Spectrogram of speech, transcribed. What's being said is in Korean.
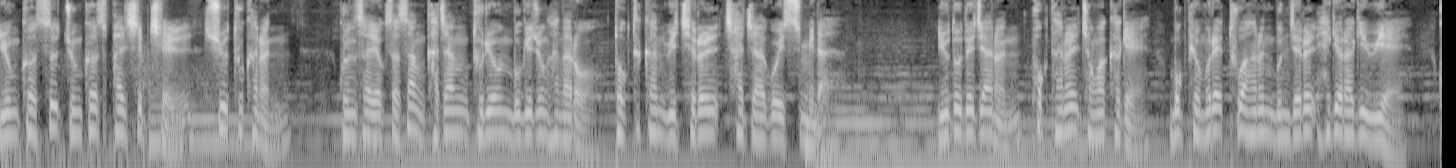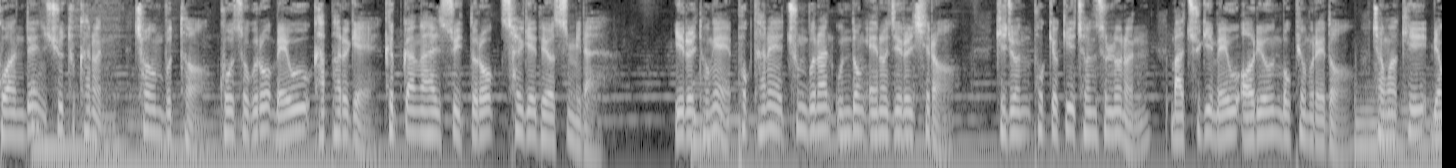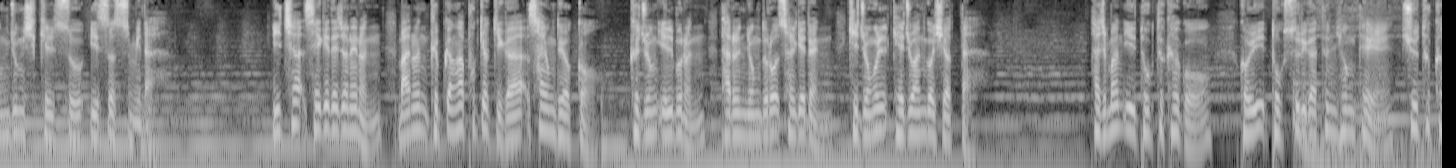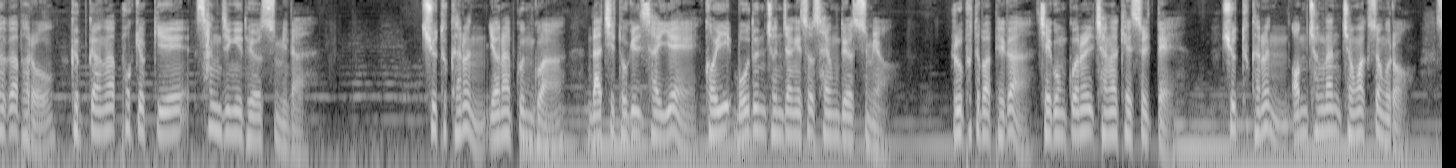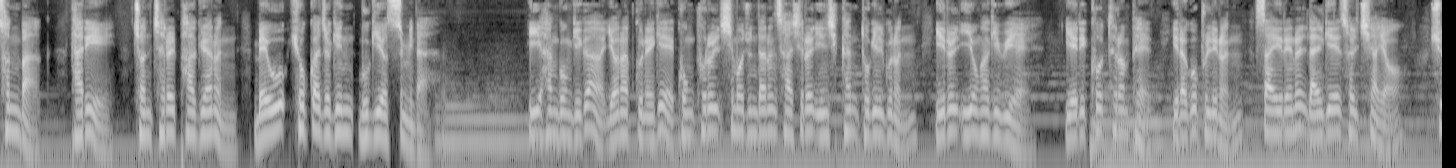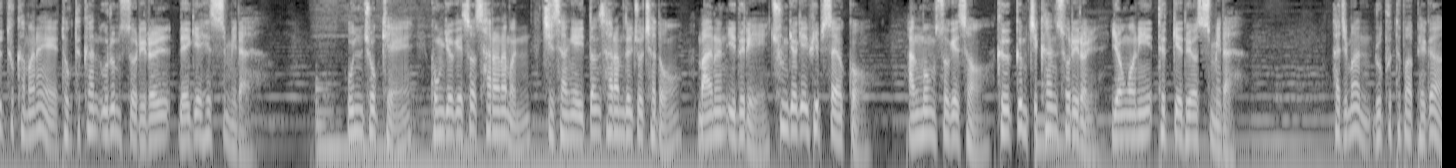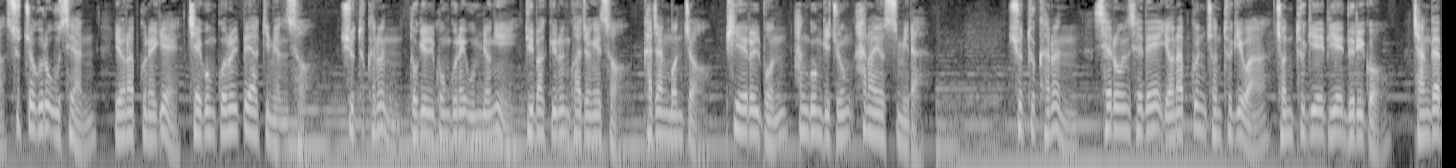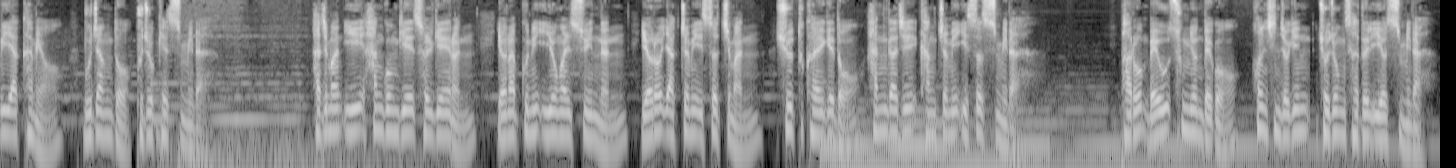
융커스 중커스 87 슈투카는 군사 역사상 가장 두려운 무기 중 하나로 독특한 위치를 차지하고 있습니다. 유도되지 않은 폭탄을 정확하게 목표물에 투하하는 문제를 해결하기 위해 고안된 슈투카는 처음부터 고속으로 매우 가파르게 급강하할 수 있도록 설계되었습니다. 이를 통해 폭탄에 충분한 운동 에너지를 실어 기존 폭격기 전술로는 맞추기 매우 어려운 목표물에도 정확히 명중시킬 수 있었습니다. 2차 세계대전에는 많은 급강하 폭격기가 사용되었고 그중 일부는 다른 용도로 설계된 기종을 개조한 것이었다. 하지만 이 독특하고 거의 독수리 같은 형태의 슈투카가 바로 급강하 폭격기의 상징이 되었습니다. 슈투카는 연합군과 나치 독일 사이에 거의 모든 전장에서 사용되었으며 루프트바페가 제공권을 장악했을 때 슈투카는 엄청난 정확성으로 선박, 다리, 전차를 파괴하는 매우 효과적인 무기였습니다. 이 항공기가 연합군에게 공포를 심어준다는 사실을 인식한 독일군은 이를 이용하기 위해 예리코 트럼펫이라고 불리는 사이렌을 날개에 설치하여 슈투카만의 독특한 울음소리를 내게 했습니다. 운 좋게 공격에서 살아남은 지상에 있던 사람들조차도 많은 이들이 충격에 휩싸였고 악몽 속에서 그 끔찍한 소리를 영원히 듣게 되었습니다. 하지만 루프트바페가 수적으로 우세한 연합군에게 제공권을 빼앗기면서 슈투카는 독일 공군의 운명이 뒤바뀌는 과정에서 가장 먼저 피해를 본 항공기 중 하나였습니다. 슈투카는 새로운 세대의 연합군 전투기와 전투기에 비해 느리고 장갑이 약하며 무장도 부족했습니다. 하지만 이 항공기의 설계에는 연합군이 이용할 수 있는 여러 약점이 있었지만 슈투카에게도 한 가지 강점이 있었습니다. 바로 매우 숙련되고 헌신적인 조종사들이었습니다.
